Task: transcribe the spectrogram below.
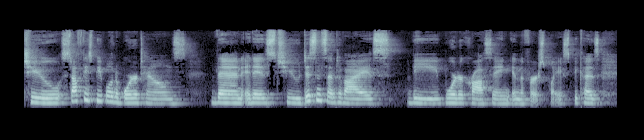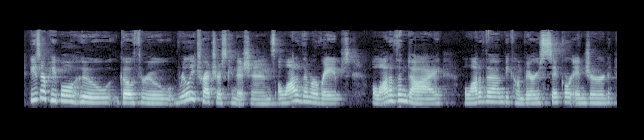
to stuff these people into border towns than it is to disincentivize the border crossing in the first place because these are people who go through really treacherous conditions. A lot of them are raped, a lot of them die, a lot of them become very sick or injured.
